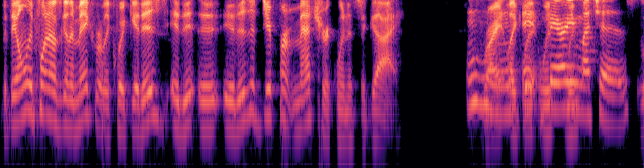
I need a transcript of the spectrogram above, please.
But the only point i was going to make really quick it is it, it, it is a different metric when it's a guy Mm-hmm. right? Like it when, very when, much is.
